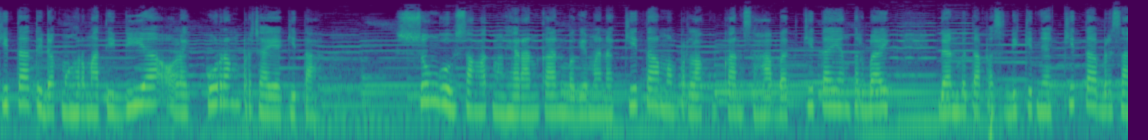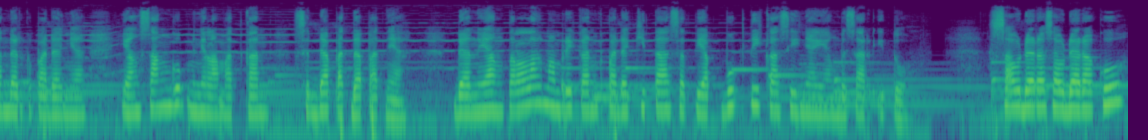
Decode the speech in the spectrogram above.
Kita tidak menghormati dia oleh kurang percaya kita Sungguh sangat mengherankan bagaimana kita memperlakukan sahabat kita yang terbaik dan betapa sedikitnya kita bersandar kepadanya yang sanggup menyelamatkan sedapat-dapatnya dan yang telah memberikan kepada kita setiap bukti kasihnya yang besar itu. Saudara-saudaraku,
